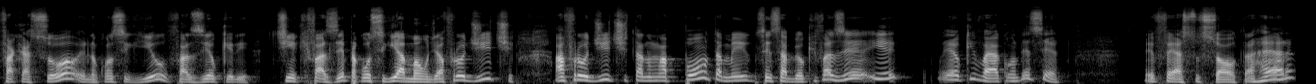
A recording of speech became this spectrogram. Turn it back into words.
fracassou, ele não conseguiu fazer o que ele tinha que fazer para conseguir a mão de Afrodite. Afrodite está numa ponta meio sem saber o que fazer e é o que vai acontecer. Hefesto solta a Hera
